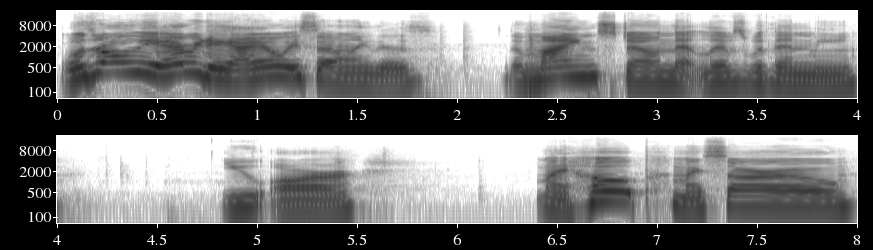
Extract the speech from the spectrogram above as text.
What's wrong with me every day? I always sound like this. The mind stone that lives within me. You are my hope, my sorrow.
